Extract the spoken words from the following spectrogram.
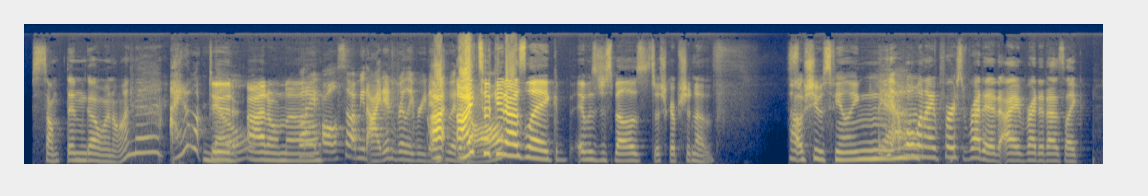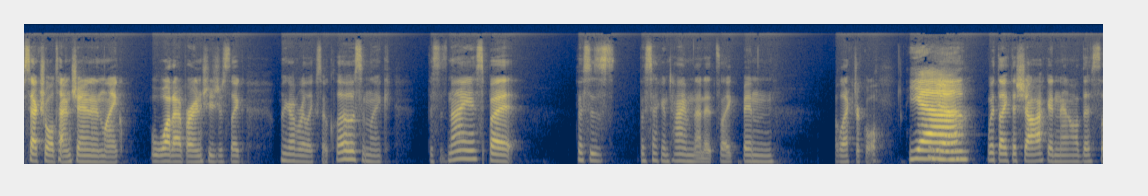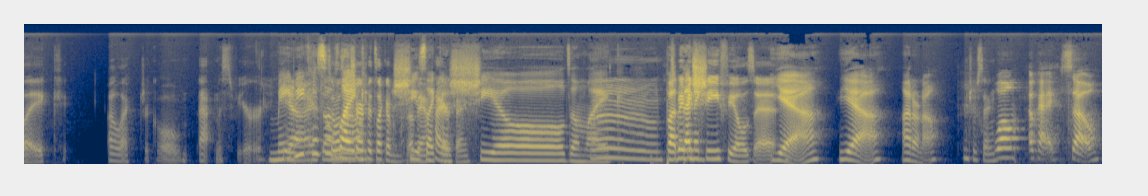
something going on there? I don't Dude, know. I don't know. but I also, I mean, I didn't really read into I, it. At I all. took it as like it was just Bella's description of how she was feeling. Yeah. Well, when I first read it, I read it as like sexual tension and like whatever. And she's just like, oh my God, we're like so close and like this is nice. But this is the second time that it's like been electrical yeah, with like the shock and now this like electrical atmosphere. maybe because don't So I of like sure if it's like a, a she's like a thing. shield and like Mm, so but maybe then it- she feels it. yeah, yeah. I don't know. Interesting. Well, okay, so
